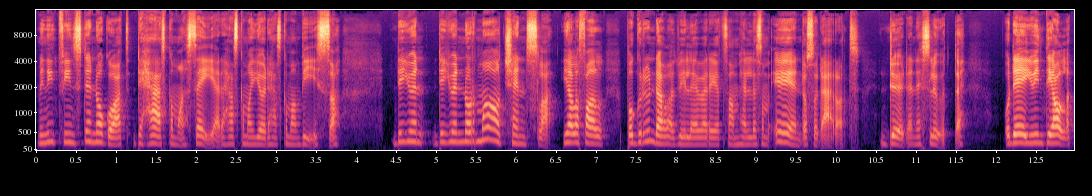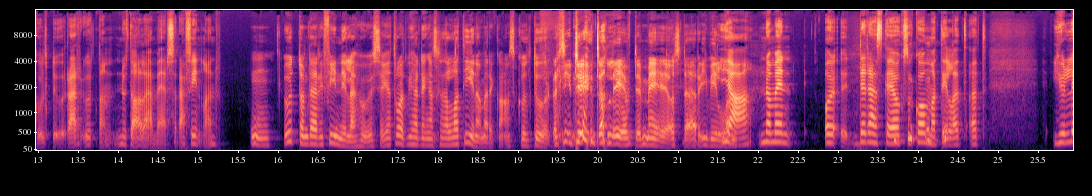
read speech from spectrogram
Men inte finns det något att det här ska man säga, det här ska man göra, det här ska man visa. Det är, ju en, det är ju en normal känsla, i alla fall på grund av att vi lever i ett samhälle som är ändå sådär att döden är slutet. Och det är ju inte i alla kulturer, utan nu talar jag mer sådär Finland. Mm. Utom där i Finnilähuset, jag tror att vi hade en ganska latinamerikansk kultur där de döda levde med oss där i villan. Ja, no, men och det där ska jag också komma till att, att ju,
